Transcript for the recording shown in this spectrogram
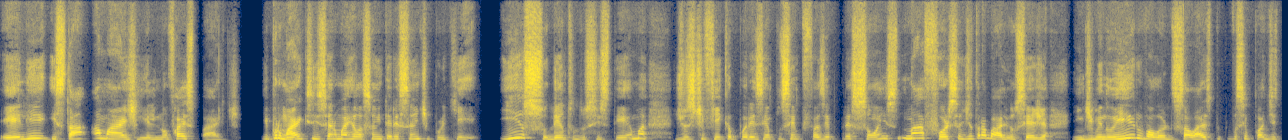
ele uhum. está à margem, ele não faz parte. E para o Marx isso era uma relação interessante, porque isso dentro do sistema justifica, por exemplo, sempre fazer pressões na força de trabalho, ou seja, em diminuir o valor dos salários, porque você pode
